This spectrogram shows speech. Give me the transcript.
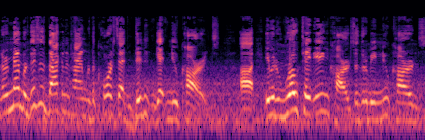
now remember, this is back in the time where the core set didn't get new cards. Uh, it would rotate in cards, so there would be new cards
